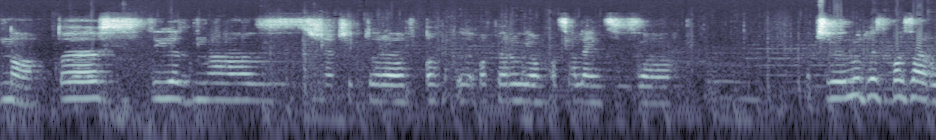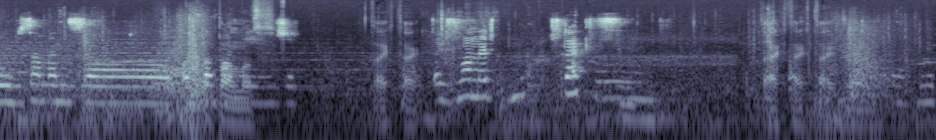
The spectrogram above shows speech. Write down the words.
No, to jest jedna z rzeczy, które w- o- oferują ocaleńcy za... Znaczy ludzie z bazaru w zamian za oddawanie pomoc. im, Tak, tak, tak zwane frakcje. tak, tak, tak. tak. Tak, nie wiem.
